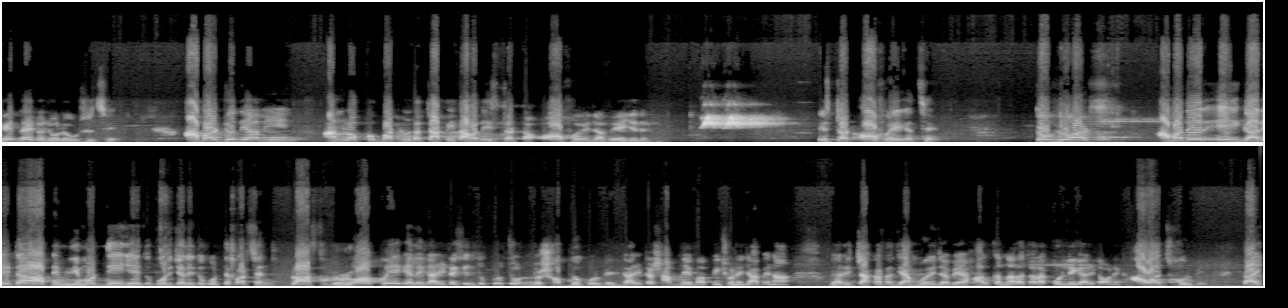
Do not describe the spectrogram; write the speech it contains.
হেডলাইটও জ্বলে উঠেছে। আবার যদি আমি আনলক বাটনটা চাপি, তাহলে স্টার্টটা অফ হয়ে যাবে। এই যে দেখেন। স্টার্ট অফ হয়ে গেছে। তো ভিউয়ার্স আমাদের এই গাড়িটা আপনি রিমোট দিয়ে যেহেতু পরিচালিত করতে পারছেন প্লাস লক হয়ে গেলে গাড়িটা কিন্তু প্রচণ্ড শব্দ করবে। গাড়িটা সামনে বা পিছনে যাবে না, গাড়ির চাকাটা জ্যাম হয়ে যাবে, হালকা নাড়াচাড়া করলে গাড়িটা অনেক আওয়াজ করবে। তাই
